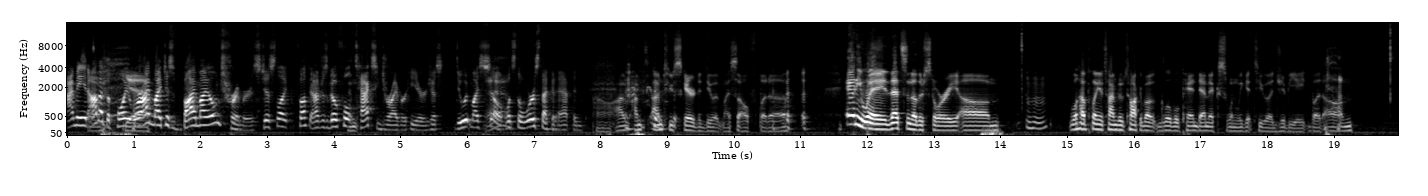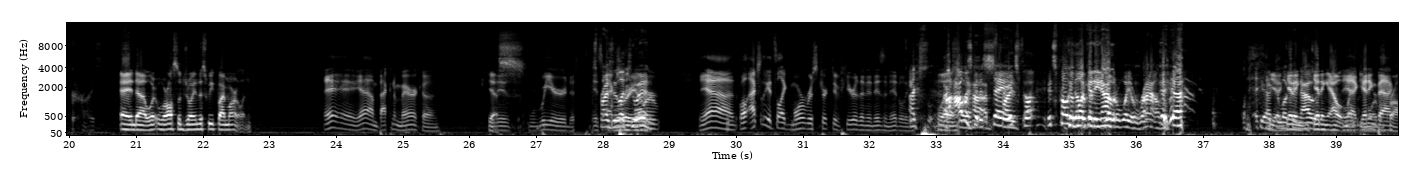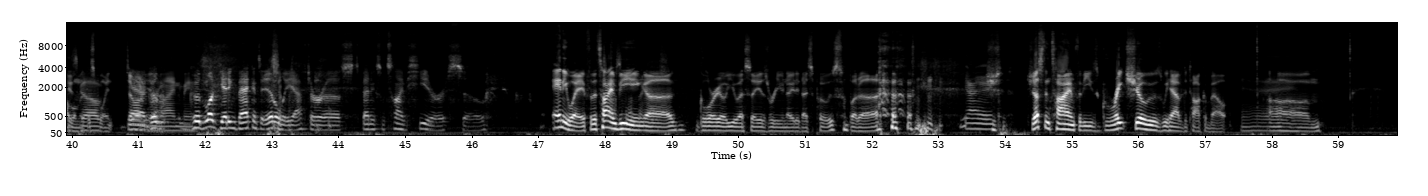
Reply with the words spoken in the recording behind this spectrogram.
I mean, I'm at the point where. I might just buy my own trimmers. Just like fuck it, I'll just go full taxi driver here. Just do it myself. Yeah. What's the worst that could happen? I'm, I'm I'm too scared to do it myself. But uh, anyway, that's another story. Um, Mm-hmm. we'll have plenty of time to talk about global pandemics when we get to uh, Gibiate. But um, Christ. and uh, we're, we're also joined this week by Marlon. Hey, yeah, I'm back in America. Yes. It is weird. It's Surprised they let you in. More- Yeah, well, actually, it's like more restrictive here than it is in Italy. Actually, Well- I was gonna say it's, pro- it's probably good the luck other, getting the out. other way around. yeah. yeah, yeah, getting out. getting out yeah, might be getting more back of a is problem at this point. Don't yeah, good, remind me. good luck getting back into Italy after uh, spending some time here. So Anyway, for the time being, uh, Glorio USA is reunited, I suppose. But uh, Yay. just in time for these great shows we have to talk about. Yeah. Um,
